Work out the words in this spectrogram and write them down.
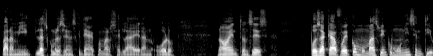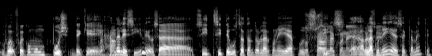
para mí las conversaciones que tenía con Marcela eran oro, ¿no? Entonces, Pues acá fue como más bien como un incentivo, fue, fue como un push de que, Ajá. ándale, síguele, o sea, si, si te gusta tanto hablar con ella, pues, Pues sí, habla sí, con ella, habla pues con sí. ella, exactamente.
